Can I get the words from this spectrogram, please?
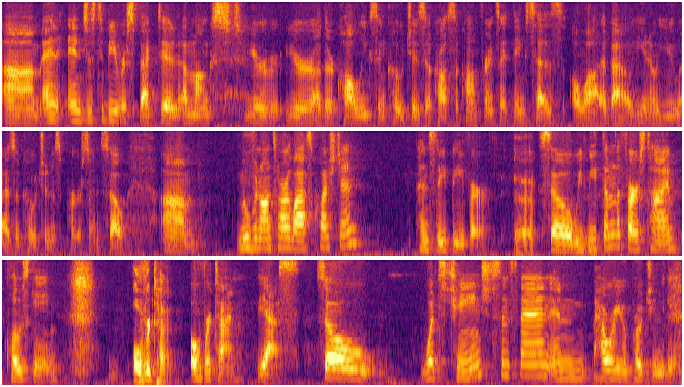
um, and and just to be respected amongst your your other colleagues and coaches across the conference, I think says a lot about you know you as a coach and as a person. So, um, moving on to our last question, Penn State Beaver. Uh. so we beat them the first time, close game, Overtime. overtime. Yes. So. What's changed since then, and how are you approaching the game?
